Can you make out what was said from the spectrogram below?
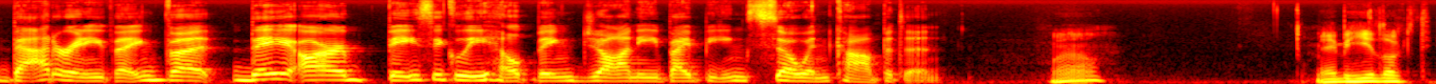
bad or anything, but they are basically helping Johnny by being so incompetent. Well, maybe he looked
